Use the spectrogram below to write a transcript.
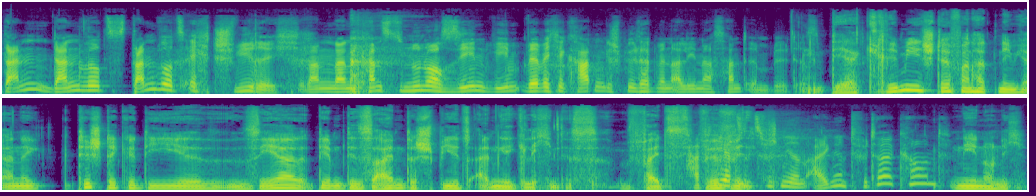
Dann, dann wird's, dann wird's echt schwierig. Dann, dann kannst du nur noch sehen, wem, wer welche Karten gespielt hat, wenn Alenas Hand im Bild ist. Der Krimi Stefan hat nämlich eine Tischdecke, die sehr dem Design des Spiels angeglichen ist. Falls Hat die jetzt inzwischen ihren eigenen Twitter-Account? Nee, noch nicht.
